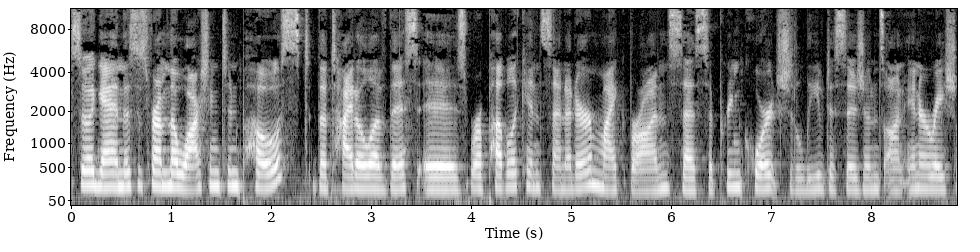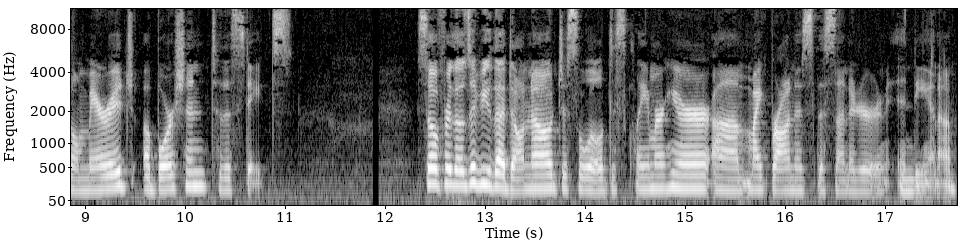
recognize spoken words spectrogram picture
So, again, this is from the Washington Post. The title of this is Republican Senator Mike Braun says Supreme Court should leave decisions on interracial marriage, abortion to the states. So, for those of you that don't know, just a little disclaimer here um, Mike Braun is the senator in Indiana.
